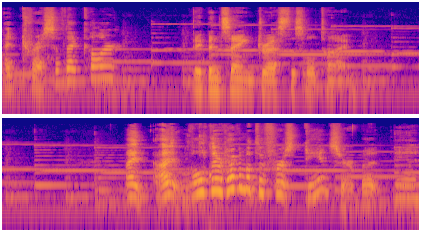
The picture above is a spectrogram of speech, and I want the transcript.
A dress of that color? They've been saying dress this whole time. I, I, well, they're talking about the first dancer, but yeah.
